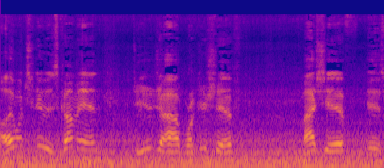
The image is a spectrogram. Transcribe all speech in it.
All they want you to do is come in, do your job, work your shift. My shift is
